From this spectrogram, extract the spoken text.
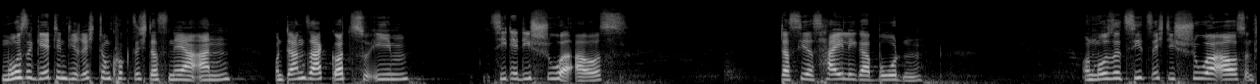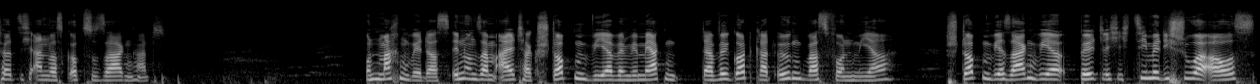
Mose geht in die Richtung, guckt sich das näher an und dann sagt Gott zu ihm, zieh dir die Schuhe aus, das hier ist heiliger Boden. Und Mose zieht sich die Schuhe aus und hört sich an, was Gott zu sagen hat. Und machen wir das in unserem Alltag? Stoppen wir, wenn wir merken, da will Gott gerade irgendwas von mir? Stoppen wir, sagen wir bildlich, ich ziehe mir die Schuhe aus,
